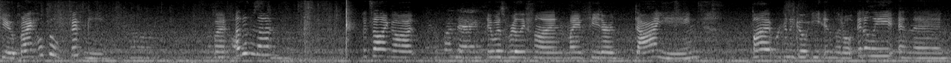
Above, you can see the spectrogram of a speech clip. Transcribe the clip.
cute, but I hope it'll fit me. Uh, but other than that, that's all I got. Have a fun day. It was really fun. My feet are dying, but we're gonna go eat in Little Italy and then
